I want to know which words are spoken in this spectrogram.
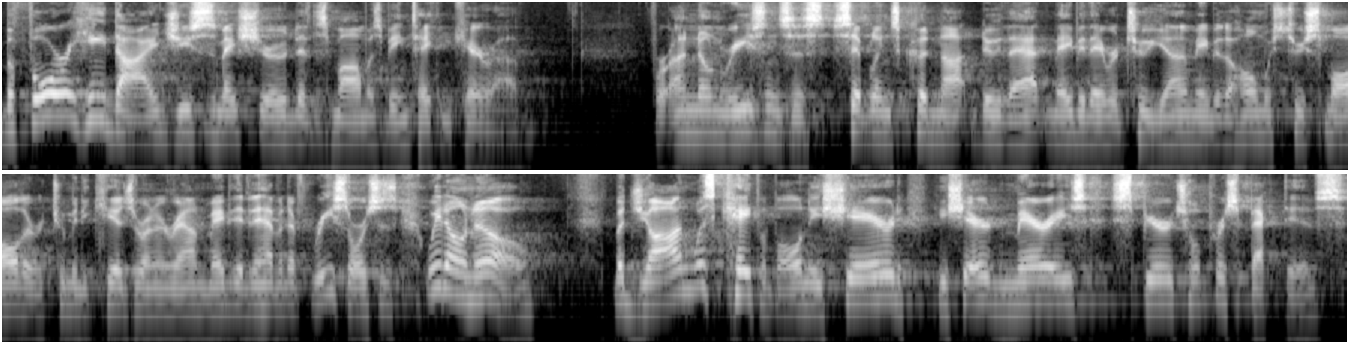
Before he died, Jesus made sure that his mom was being taken care of. For unknown reasons, his siblings could not do that. Maybe they were too young. Maybe the home was too small. There were too many kids running around. Maybe they didn't have enough resources. We don't know. But John was capable and he shared, he shared Mary's spiritual perspectives.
